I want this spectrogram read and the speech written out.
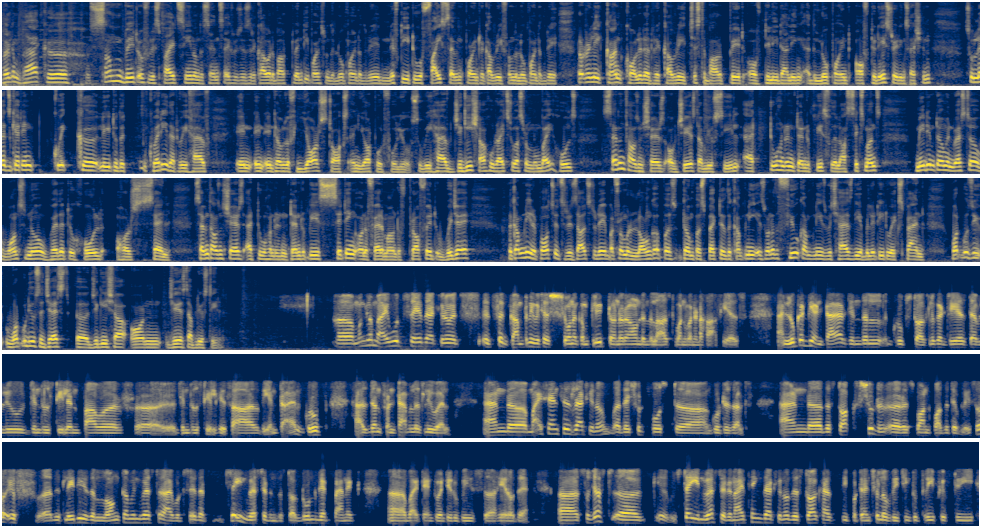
Welcome back. Uh, some bit of respite seen on the Sensex, which has recovered about 20 points from the low point of the day. Nifty to a 5-7 point recovery from the low point of the day. Not really can't call it a recovery, it's just about a bit of dilly-dallying at the low point of today's trading session. So let's get in quickly to the query that we have in, in, in terms of your stocks and your portfolio. So we have Jigisha who writes to us from Mumbai, holds 7,000 shares of JSW Steel at 210 rupees for the last six months. Medium term investor wants to know whether to hold or sell. 7,000 shares at 210 rupees, sitting on a fair amount of profit. Vijay, the company reports its results today, but from a longer pers term perspective, the company is one of the few companies which has the ability to expand. What, you, what would you suggest, uh, Jigisha, on JSW Steel? Uh, Mangalam, I would say that you know it's it's a company which has shown a complete turnaround in the last one one and a half years. And look at the entire Jindal Group stocks. Look at JSW, Jindal Steel and Power, uh, Jindal Steel Hisar. The entire group has done fantabulously well. And uh, my sense is that you know uh, they should post uh, good results and uh, the stocks should uh, respond positively. So if uh, this lady is a long-term investor, I would say that stay invested in the stock. Don't get panicked uh, by 10, 20 rupees uh, here or there. Uh, so just stay invested, and I think that you know the stock has the potential of reaching to 350,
